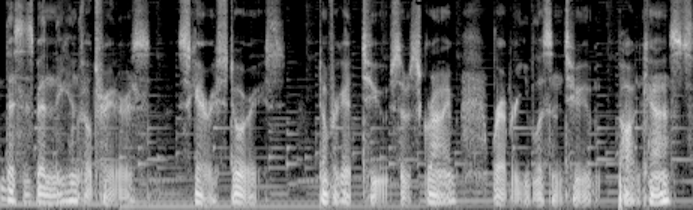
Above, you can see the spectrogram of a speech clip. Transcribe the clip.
This has been The Infiltrators Scary Stories Don't forget to subscribe wherever you listen to podcasts.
